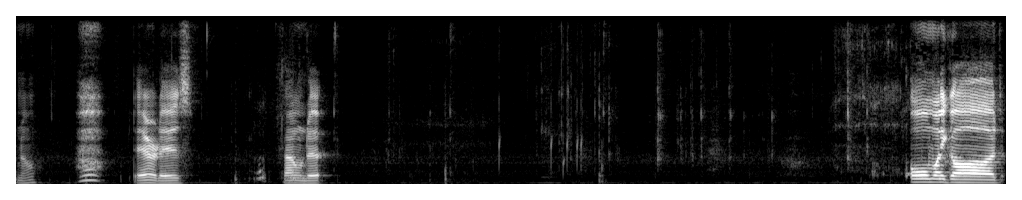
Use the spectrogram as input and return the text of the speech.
No? there it is. Found it. Oh my god,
